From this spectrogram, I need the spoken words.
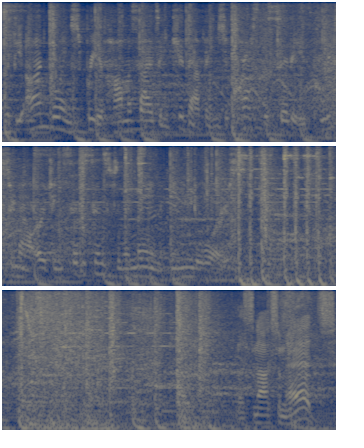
With the ongoing spree of homicides and kidnappings across the city, police are now urging citizens to remain indoors. Knock some heads.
